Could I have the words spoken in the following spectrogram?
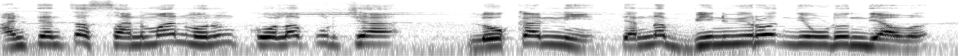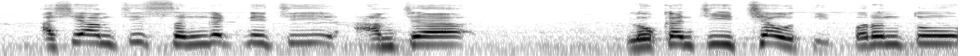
आणि त्यांचा सन्मान म्हणून कोल्हापूरच्या लोकांनी त्यांना बिनविरोध निवडून द्यावं अशी आमची संघटनेची आमच्या लोकांची इच्छा होती. परंतु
